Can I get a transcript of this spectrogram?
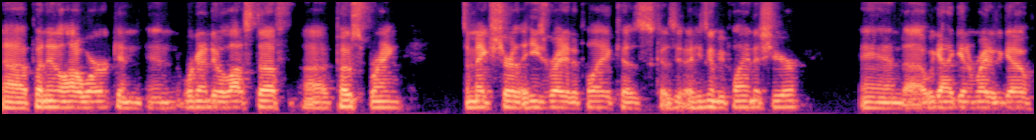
uh, putting in a lot of work. And and we're going to do a lot of stuff uh, post spring to make sure that he's ready to play because because he's going to be playing this year and uh, we got to get him ready to go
